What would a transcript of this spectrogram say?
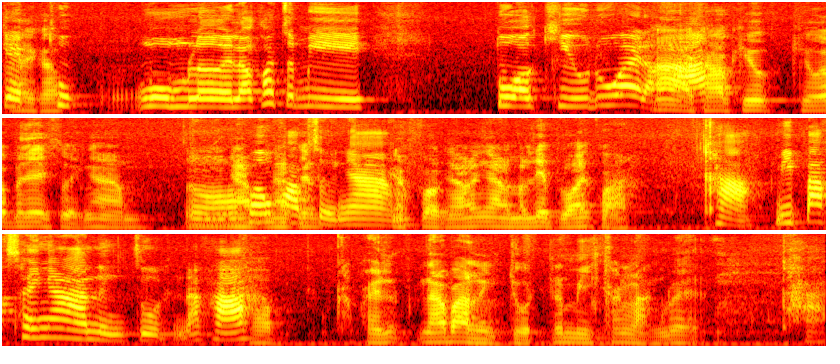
เก็บใช่ครับทุกมุมเลยแล้วก็จะมีตัวคิ้วด้วยเหรออ่าคะครับคิ้วคิ้วก็ไม่ได้สวยงามอ๋อเพิ่มความสวยงามสวยงามแล้วงานมันเรียบร้อยกว่า ค่ะ มีปลั๊กใช้งานหนึ่งจุดนะคะครับภายหน้าบ้านหนึ่งจุดแล้วมีข้างหลังด้วย ค่ะ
